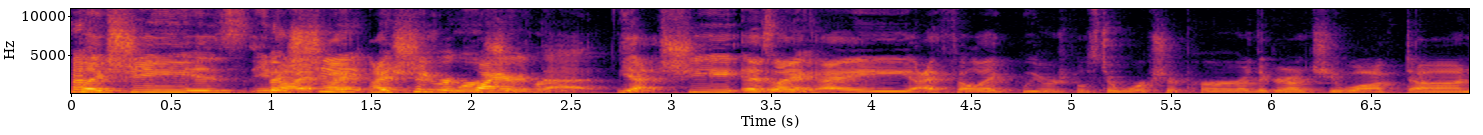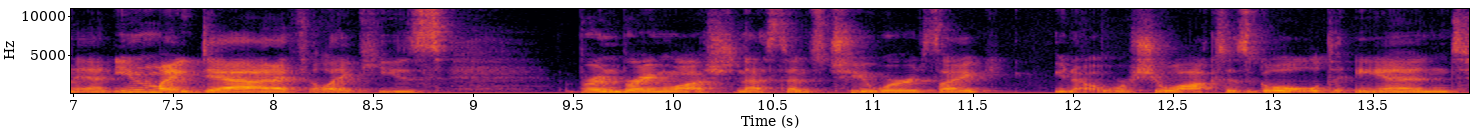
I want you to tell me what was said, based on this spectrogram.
like she is, you But know, I- she- I, I, but she should required that. Yeah, she is like I. I felt like we were supposed to worship her, the ground she walked on, and even my dad. I feel like he's been brainwashed in that sense too, where it's like you know where she walks is gold, and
